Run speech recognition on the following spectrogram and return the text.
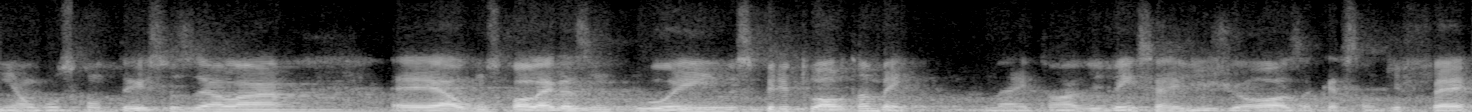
em alguns contextos, ela, é, alguns colegas incluem o espiritual também. Né? Então, a vivência religiosa, a questão de fé,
